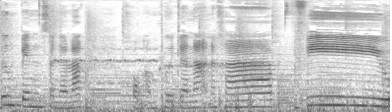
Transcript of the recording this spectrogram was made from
ซึ่งเป็นสัญลักษณ์ของอำเภอจะนะนะครับฟิว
